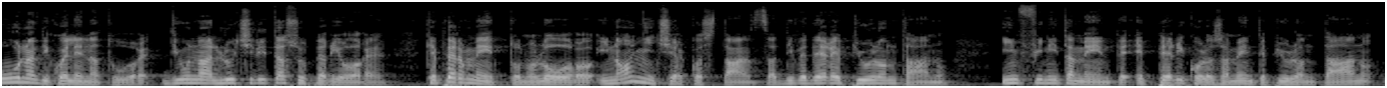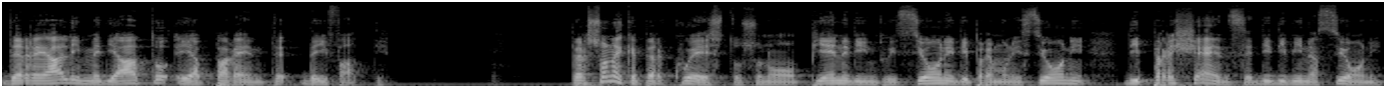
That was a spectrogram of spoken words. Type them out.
una di quelle nature di una lucidità superiore che permettono loro in ogni circostanza di vedere più lontano, infinitamente e pericolosamente più lontano del reale immediato e apparente dei fatti. Persone che per questo sono piene di intuizioni, di premonizioni, di prescienze, di divinazioni,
